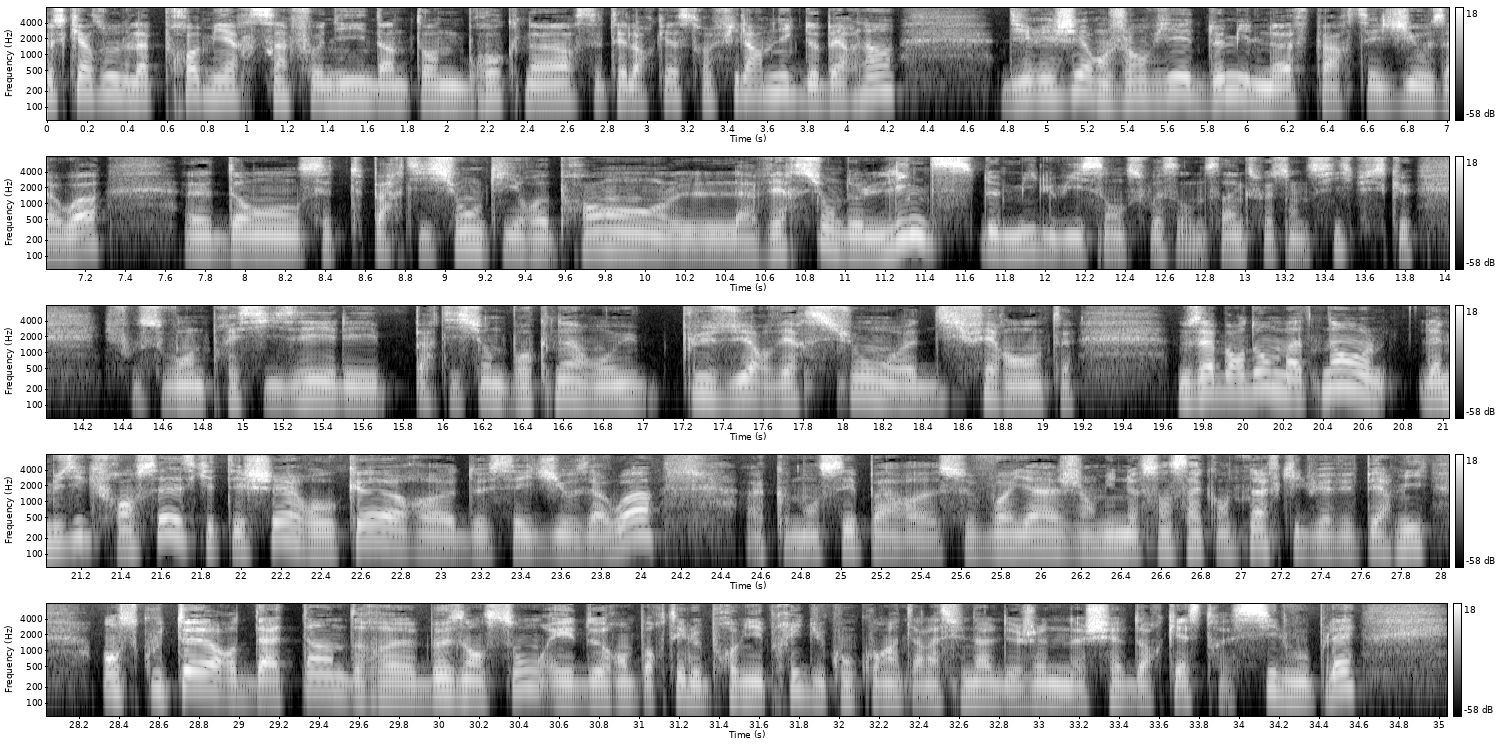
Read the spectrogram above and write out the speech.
Le de la première symphonie d'Anton Bruckner, c'était l'orchestre philharmonique de Berlin, dirigé en janvier 2009 par Seiji Ozawa, euh, dans cette partition qui reprend la version de Linz de 1865-66, puisque il faut souvent le préciser, les partitions de Bruckner ont eu plusieurs versions euh, différentes. Nous abordons maintenant la musique française qui était chère au cœur euh, de Seiji Ozawa, à commencer par ce voyage en 1959 qui lui avait permis en scooter d'atteindre Besançon et de remporter le premier prix du concours international de jeunes chefs d'orchestre, s'il vous plaît.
